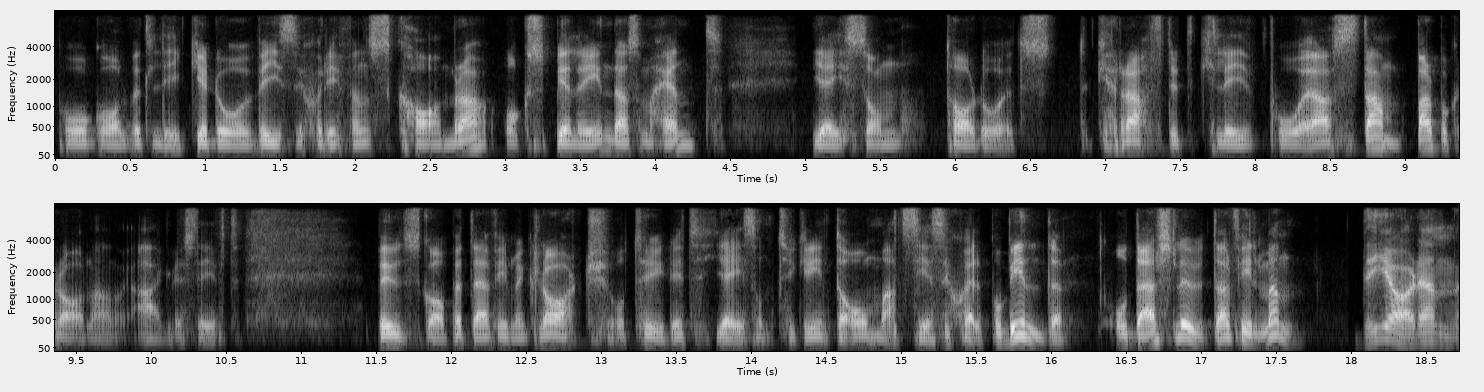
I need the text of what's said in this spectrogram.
på golvet ligger då vice sheriffens kamera och spelar in det som har hänt. Jason tar då ett kraftigt kliv på, ja, stampar på kranen aggressivt. Budskapet är filmen klart och tydligt. Jason tycker inte om att se sig själv på bild. Och där slutar filmen. Det gör den.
